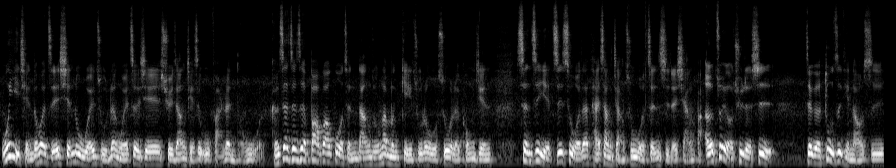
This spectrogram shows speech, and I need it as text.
我以前都会直接先入为主，认为这些学长姐是无法认同我的。可是在这次报告过程当中，他们给足了我所有的空间，甚至也支持我在台上讲出我真实的想法。而最有趣的是，这个杜志廷老师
